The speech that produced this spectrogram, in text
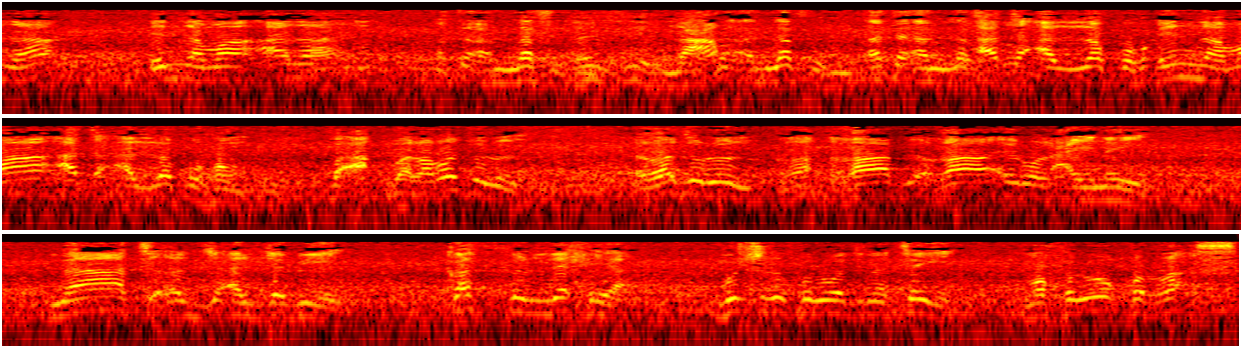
أنا إنما أنا أتألفهم. نعم. أتألفهم. أتألفهم. أتألفهم إنما أتألفهم. فأقبل رجل رجل غائر العينين مات الجبين كث اللحية مشرف الوجنتين مخلوق الرأس.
